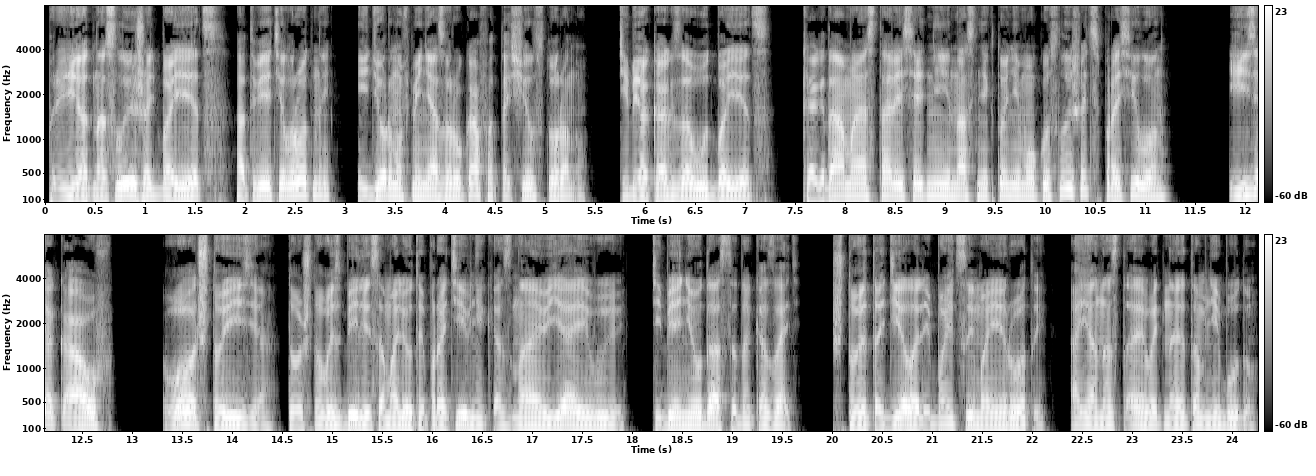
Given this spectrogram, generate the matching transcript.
«Приятно слышать, боец», – ответил ротный и, дернув меня за рукав, оттащил в сторону. «Тебя как зовут, боец?» Когда мы остались одни и нас никто не мог услышать, спросил он. «Изя Кауф». «Вот что, Изя, то, что вы сбили самолеты противника, знаю я и вы. Тебе не удастся доказать, что это делали бойцы моей роты, а я настаивать на этом не буду.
